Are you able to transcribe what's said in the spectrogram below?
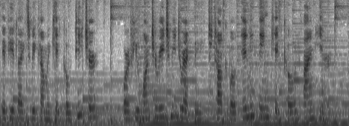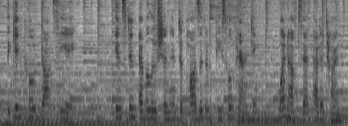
If you'd like to become a Kid Code teacher, or if you want to reach me directly to talk about anything Kid Code, I'm here. thekidcode.ca instant evolution into positive, peaceful parenting, one upset at a time.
